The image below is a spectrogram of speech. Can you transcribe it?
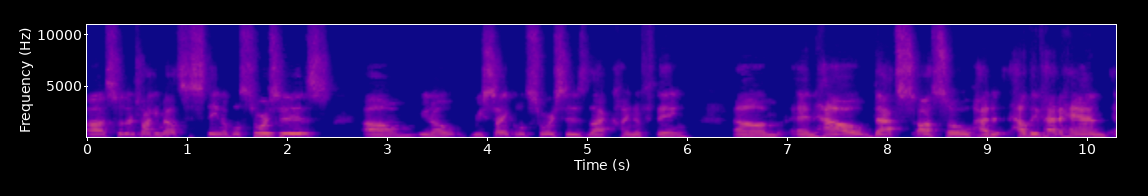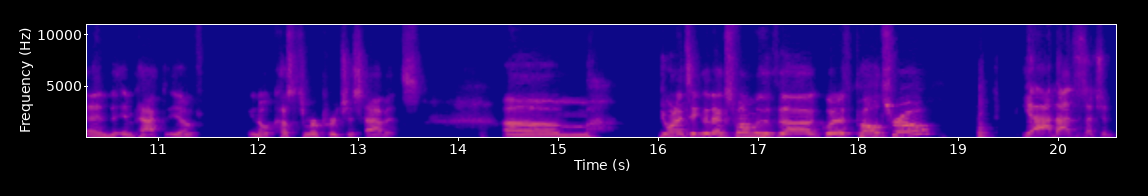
Uh, so they're talking about sustainable sources, um, you know, recycled sources, that kind of thing, um, and how that's also had how they've had a hand and the impact of you know customer purchase habits. Um, you want to take the next one with uh, Gwyneth Paltrow? Yeah, that's such a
